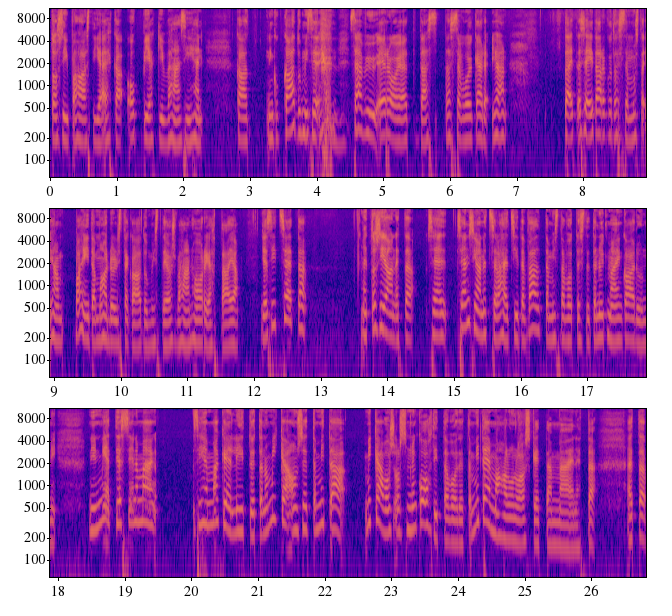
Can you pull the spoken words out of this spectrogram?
tosi pahasti ja ehkä oppiakin vähän siihen ka, niin kaatumisen mm. sävyeroja, että tässä, tässä voi käydä ihan, tai että se ei tarkoita semmoista ihan pahinta mahdollista kaatumista, jos vähän horjahtaa. Ja, ja sitten se, että, että tosiaan, että se, sen sijaan, että sä lähdet siitä välttämistavoitteesta, että nyt mä en kaadu, niin, niin miettiä siinä mä, siihen mäkeen liittyen, että no mikä on se, että mitä, mikä voisi olla semmoinen kohtitavoite, että miten mä haluan laskea tämän mäen, että, että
